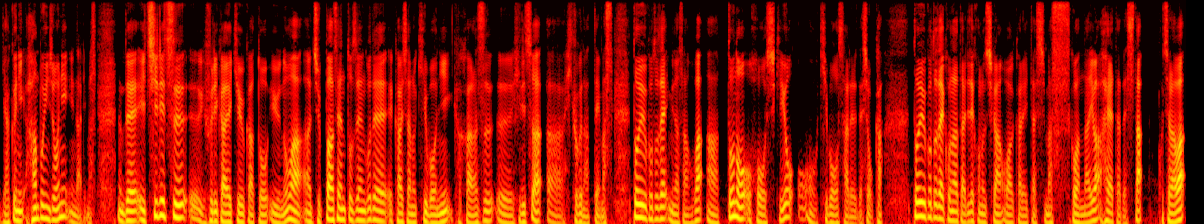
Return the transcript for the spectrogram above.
逆に半分以上になります。で一律振り替え休暇というのは10%前後で会社の規模にかかわらず比率は低くなっています。ということで皆さんはどの方式を希望されるでしょうか。ということでこの辺りでこの時間お別れいたします。ご案内は早田でした。こちらは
